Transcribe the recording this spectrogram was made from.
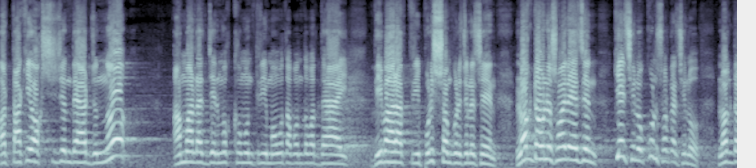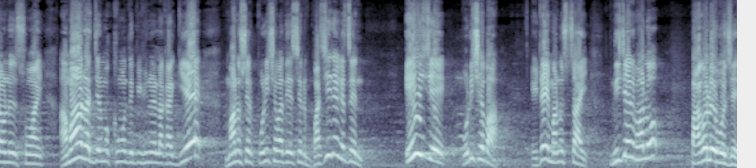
আর তাকে অক্সিজেন দেওয়ার জন্য আমার রাজ্যের মুখ্যমন্ত্রী মমতা বন্দ্যোপাধ্যায় দিবারাত্রি পরিশ্রম করে চলেছেন। লকডাউনের সময় দেখেছেন কে ছিল, কোন সরকার ছিল? লকডাউনের সময় আমার রাজ্যের মুখ্যমন্ত্রী বিভিন্ন এলাকায় গিয়ে মানুষের পরিষেবা দিয়েছেন, বাঁচিয়ে রেখেছেন। এই যে পরিষেবা, এটাই মানুষ চাই নিজের ভালো পাগলে বোঝে।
